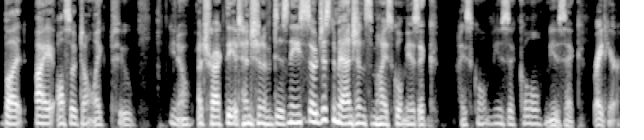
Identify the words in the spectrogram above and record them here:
but I also don't like to, you know, attract the attention of Disney. So just imagine some high school music, high school musical music right here.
